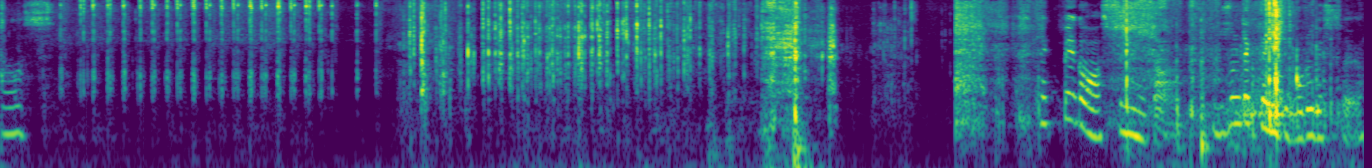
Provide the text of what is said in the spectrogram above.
마우스. 택배가 왔습니다. 무슨 택배인지 모르겠어요.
